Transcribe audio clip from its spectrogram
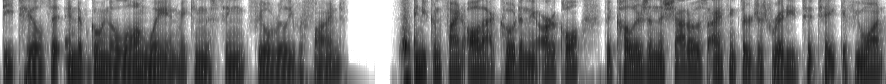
details that end up going a long way in making this thing feel really refined. And you can find all that code in the article, the colors and the shadows. I think they're just ready to take if you want,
